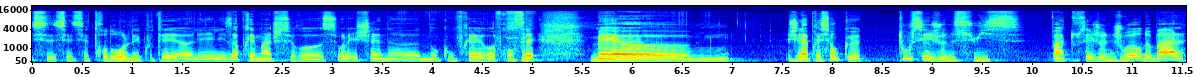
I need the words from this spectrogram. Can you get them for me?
C'est- trop drôle d'écouter euh, les, les après-matchs sur, sur les chaînes de nos confrères français. Mais euh, j'ai l'impression que tous ces jeunes Suisses, enfin tous ces jeunes joueurs de balle,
